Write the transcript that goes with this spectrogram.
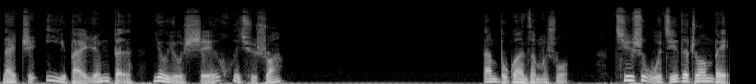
乃至一百人本，又有谁会去刷？但不管怎么说。七十五级的装备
